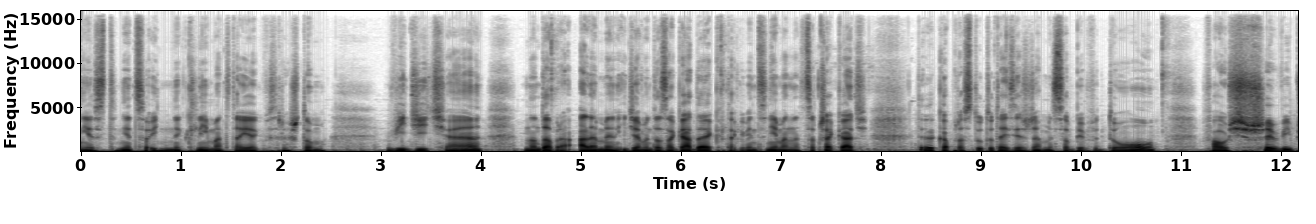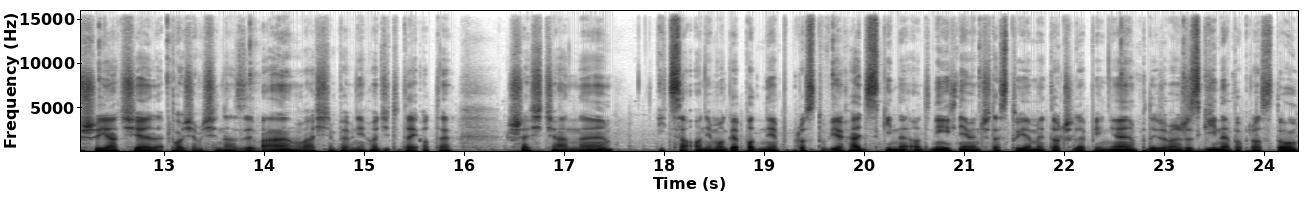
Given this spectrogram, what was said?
jest nieco inny klimat, tak jak zresztą widzicie. No dobra, ale my idziemy do zagadek, tak więc nie ma na co czekać, tylko po prostu tutaj zjeżdżamy sobie w dół. Fałszywi przyjaciele poziom się nazywa. Właśnie pewnie chodzi tutaj o te sześciany. I co, o nie mogę pod nie po prostu wjechać? Zginę od nich? Nie wiem, czy testujemy to, czy lepiej nie. Podejrzewam, że zginę po prostu.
